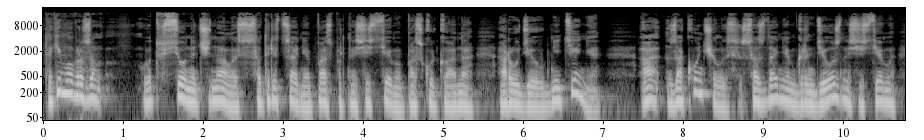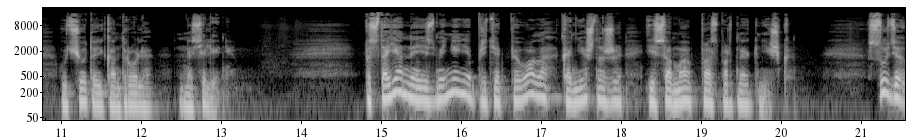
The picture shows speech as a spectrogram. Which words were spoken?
Таким образом, вот все начиналось с отрицания паспортной системы, поскольку она орудие угнетения, а закончилось созданием грандиозной системы учета и контроля населения. Постоянные изменения претерпевала, конечно же, и сама паспортная книжка. Судя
